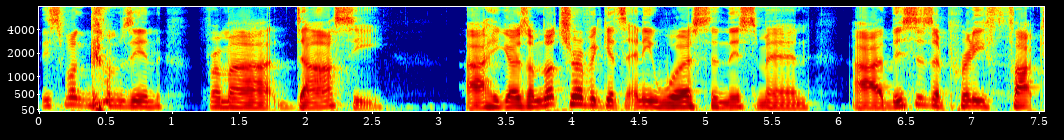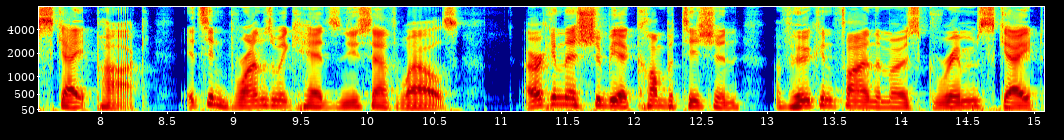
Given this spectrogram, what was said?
This one comes in from uh, Darcy. Uh, he goes, I'm not sure if it gets any worse than this, man. Uh, this is a pretty fuck skate park. It's in Brunswick Heads, New South Wales. I reckon there should be a competition of who can find the most grim skate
